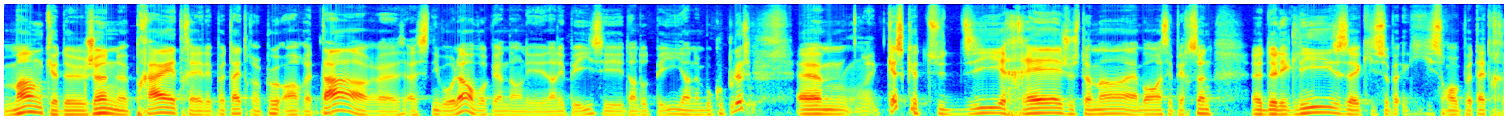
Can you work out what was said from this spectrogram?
manque de jeunes prêtres, elle est peut-être un peu en retard à ce niveau-là. On voit que dans les, dans les pays, dans d'autres pays, il y en a beaucoup plus. Qu'est-ce que tu dirais, justement, bon, à ces personnes de l'Église qui, se, qui seront peut-être,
